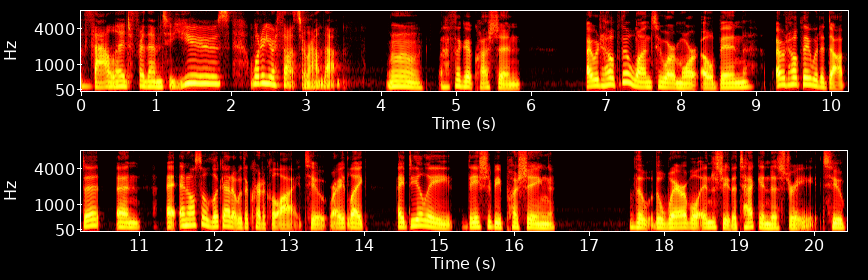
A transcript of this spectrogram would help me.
valid for them to use? What are your thoughts around that? Mm, that's a good question. I would hope the ones who are more open, I would hope they would adopt it and and also look at it with a critical eye too, right? Like ideally they should be pushing the the wearable industry, the tech industry to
